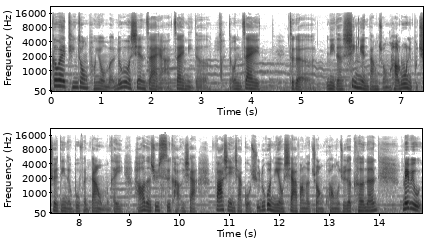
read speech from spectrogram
各位听众朋友们，如果现在啊，在你的你在这个。你的信念当中，好，如果你不确定的部分，当然我们可以好好的去思考一下，发现一下过去。如果你有下方的状况，我觉得可能，maybe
